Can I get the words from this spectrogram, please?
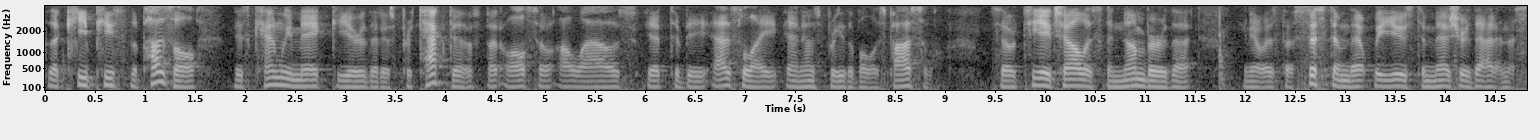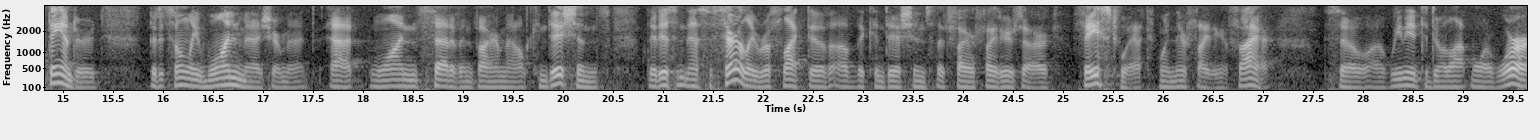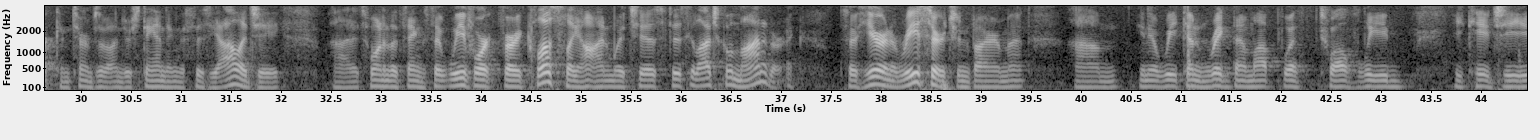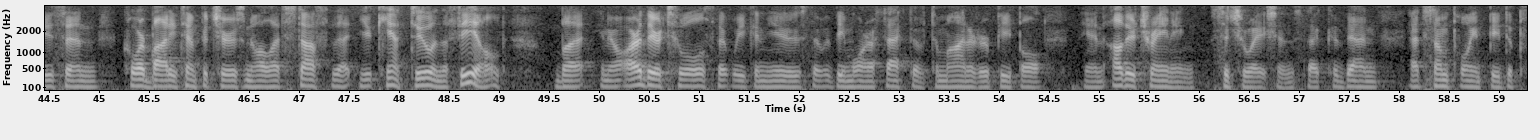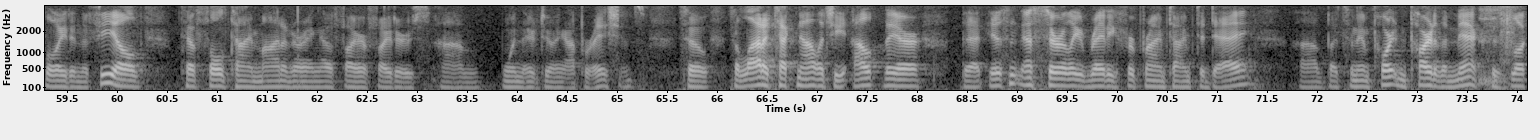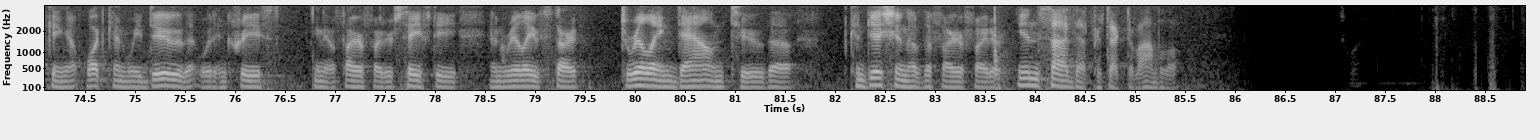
the key piece of the puzzle is can we make gear that is protective but also allows it to be as light and as breathable as possible. So THL is the number that, you know, is the system that we use to measure that in the standard, but it's only one measurement at one set of environmental conditions that isn't necessarily reflective of the conditions that firefighters are faced with when they're fighting a fire. So uh, we need to do a lot more work in terms of understanding the physiology. Uh, it's one of the things that we've worked very closely on, which is physiological monitoring. So here in a research environment, um, you know, we can rig them up with 12 lead EKGs and core body temperatures and all that stuff that you can't do in the field. But you know, are there tools that we can use that would be more effective to monitor people in other training situations that could then at some point be deployed in the field to have full-time monitoring of firefighters um, when they're doing operations. So it's a lot of technology out there that isn't necessarily ready for prime time today, uh, but it's an important part of the mix is looking at what can we do that would increase you know, firefighter safety and really start drilling down to the condition of the firefighter inside that protective envelope.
